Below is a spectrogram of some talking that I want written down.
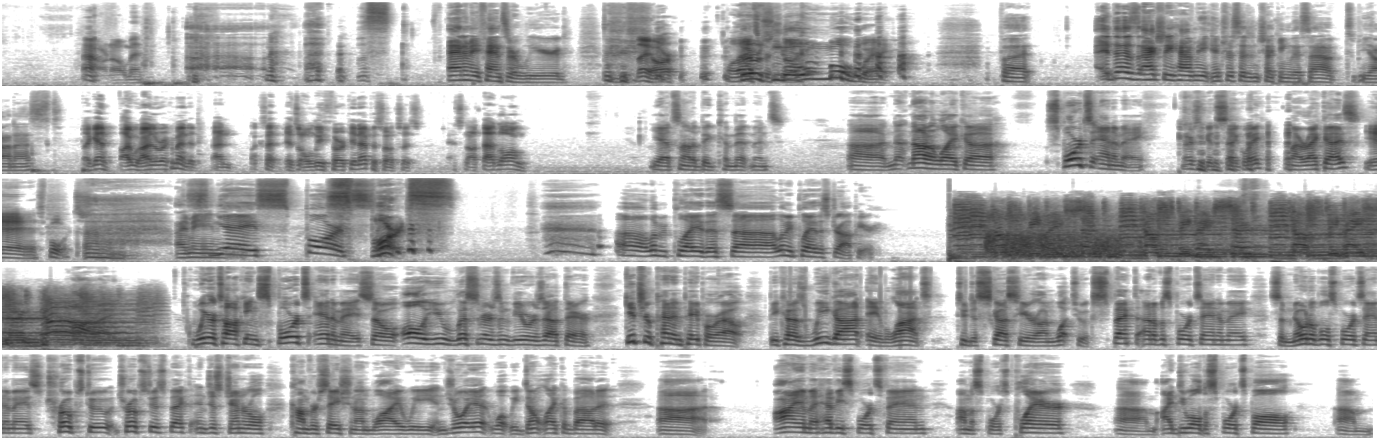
I don't know, man. This- anime fans are weird. They are. Well, that's There's for sure. no more way. but it does actually have me interested in checking this out to be honest again, I would highly recommend it. And like I said, it's only 13 episodes, so it's it's not that long. Yeah, it's not a big commitment. Uh, n- not unlike uh, sports anime. There's a good segue. Am I right, guys? Yeah, sports. I mean, Yay, sports! sports. Uh, let me play this. Uh, let me play this drop here. Go Speed Racer, go Speed Racer, go Speed Racer, go! All right. We are talking sports anime, so all you listeners and viewers out there, get your pen and paper out because we got a lot to discuss here on what to expect out of a sports anime, some notable sports animes, tropes to tropes to expect, and just general conversation on why we enjoy it, what we don't like about it. Uh, I am a heavy sports fan. I'm a sports player. Um, I do all the sports ball. Um,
